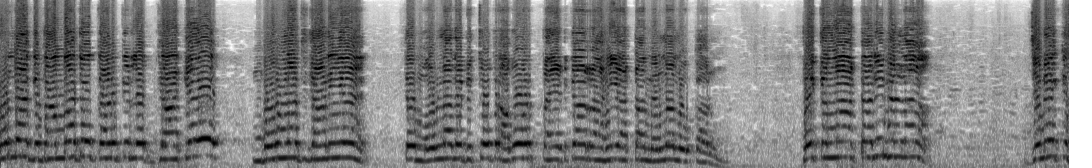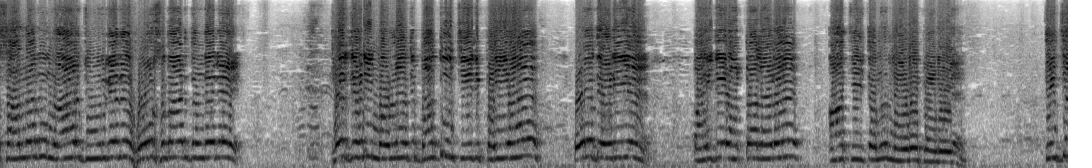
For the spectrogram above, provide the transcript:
ਉਹਨਾਂ ਗਦਾਮਾਂ 'ਚੋਂ ਕਣਕ ਜਾ ਕੇ ਮੋਲਾਂ 'ਚ ਜਾਣੀ ਹੈ। ਤੇ ਮੋਲਾਂ ਦੇ ਵਿੱਚੋਂ ਭਰਾਵੋ ਪੈਟਕਾਂ ਰਾਹੀਂ ਆਟਾ ਮਿਲਣਾ ਲੋਕਾਂ ਨੂੰ। ਤੇ ਕੱਲਾ ਆਟਾ ਨਹੀਂ ਮਿਲਣਾ। ਜਿਵੇਂ ਕਿਸਾਨਾਂ ਨੂੰ ਨਾਲ ਜੂਰਗੇ ਦੇ ਹੋਰ ਸਮਾਨ ਦਿੰਦੇ ਨੇ, ਫਿਰ ਜਿਹੜੀ ਮੌਲਾਂ 'ਚ ਵਾਧੂ ਚੀਜ਼ ਪਈ ਆ, ਉਹ ਦੇਣੀ ਹੈ। ਭਾਈ ਜੇ, ਆਟਾ ਲੈਣਾ ਆ ਚੀਜ਼ ਤੈਨੂੰ ਲੈਣੀ ਪੈਣੀ ਹੈ। ਤੀਜਾ,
